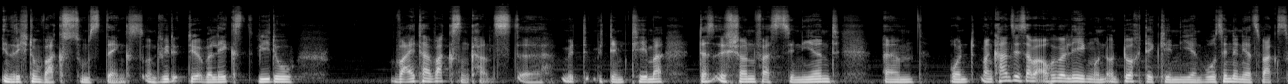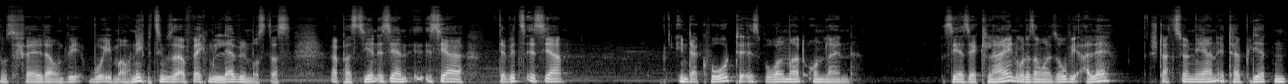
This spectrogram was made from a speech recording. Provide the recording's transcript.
in Richtung Wachstums denkst und wie, dir überlegst, wie du weiter wachsen kannst äh, mit, mit dem Thema, das ist schon faszinierend. Ähm, und man kann sich es aber auch überlegen und, und durchdeklinieren, wo sind denn jetzt Wachstumsfelder und wie, wo eben auch nicht, beziehungsweise auf welchem Level muss das äh, passieren. Ist ja, ist ja, der Witz ist ja, in der Quote ist Walmart online sehr, sehr klein oder sagen wir mal so, wie alle stationären etablierten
